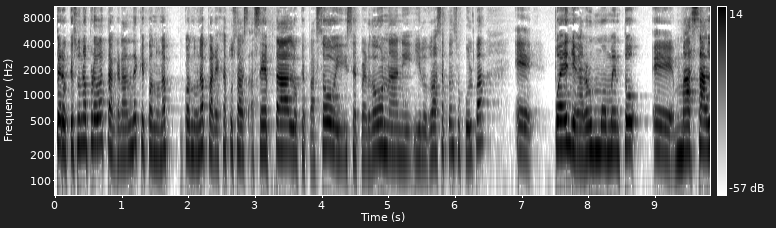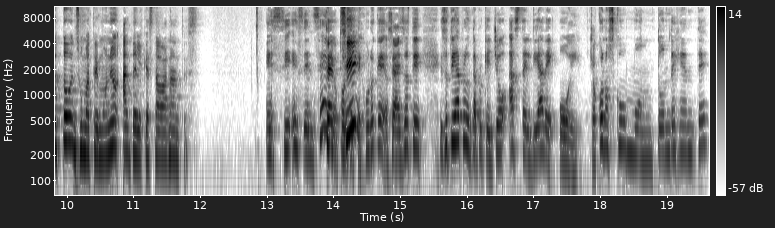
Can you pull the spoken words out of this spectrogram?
pero que es una prueba tan grande que cuando una, cuando una pareja, tú sabes, acepta lo que pasó y se perdonan y, los dos aceptan su culpa, eh, pueden llegar a un momento eh, más alto en su matrimonio del que estaban antes. Es, es en serio, porque te juro que, o sea, eso te, eso te iba a preguntar, porque yo hasta el día de hoy, yo conozco un montón de gente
